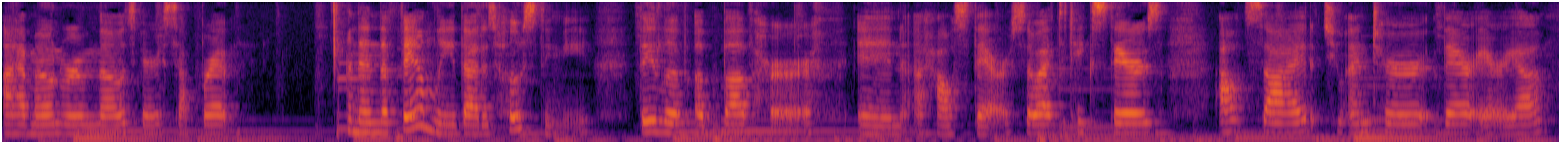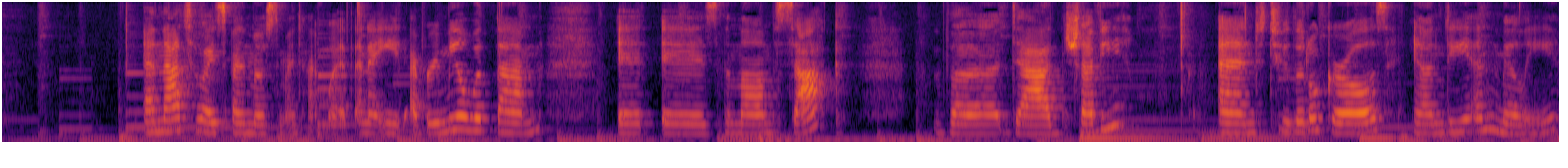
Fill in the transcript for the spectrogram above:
I have my own room though, it's very separate. And then the family that is hosting me, they live above her in a house there. So I have to take stairs outside to enter their area. And that's who I spend most of my time with. And I eat every meal with them. It is the mom, Sack, the dad, Chevy, and two little girls, Andy and Millie.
